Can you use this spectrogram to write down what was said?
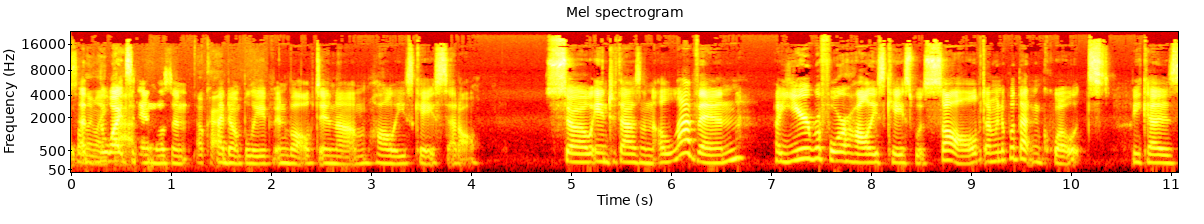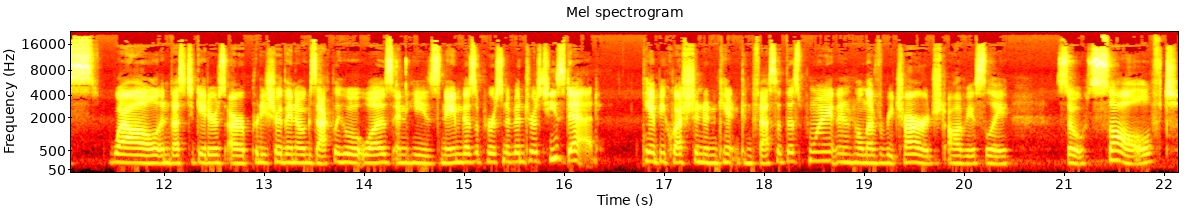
something the like white that. sedan wasn't Okay. i don't believe involved in um, holly's case at all so in 2011 a year before holly's case was solved i'm going to put that in quotes because while investigators are pretty sure they know exactly who it was and he's named as a person of interest he's dead can't be questioned and can't confess at this point and he'll never be charged obviously so solved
